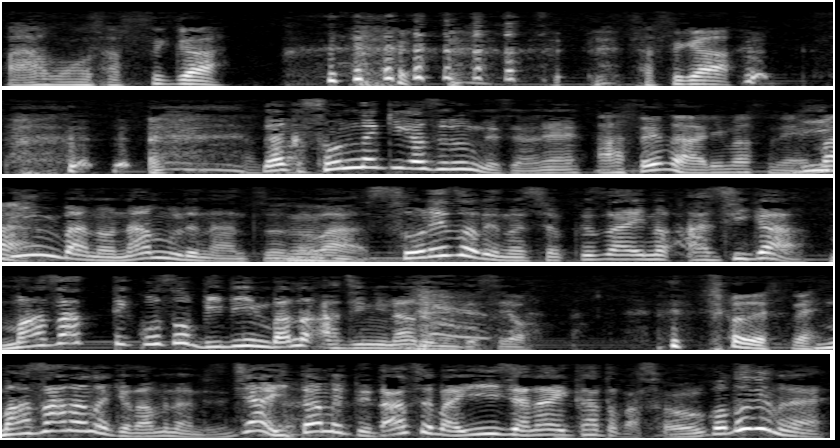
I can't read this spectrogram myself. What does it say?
ああ、もうさすが。さすが。なんかそんな気がするんですよね。あ、そういうのありますね。ビまあビンバのナムルなんつうのは、うんそれぞれの食材の味が混ざってこそビビンバの味になるんですよ。そうですね。混ざらなきゃダメなんです。じゃあ炒めて出せばいいじゃないかとかそういうことでもない。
